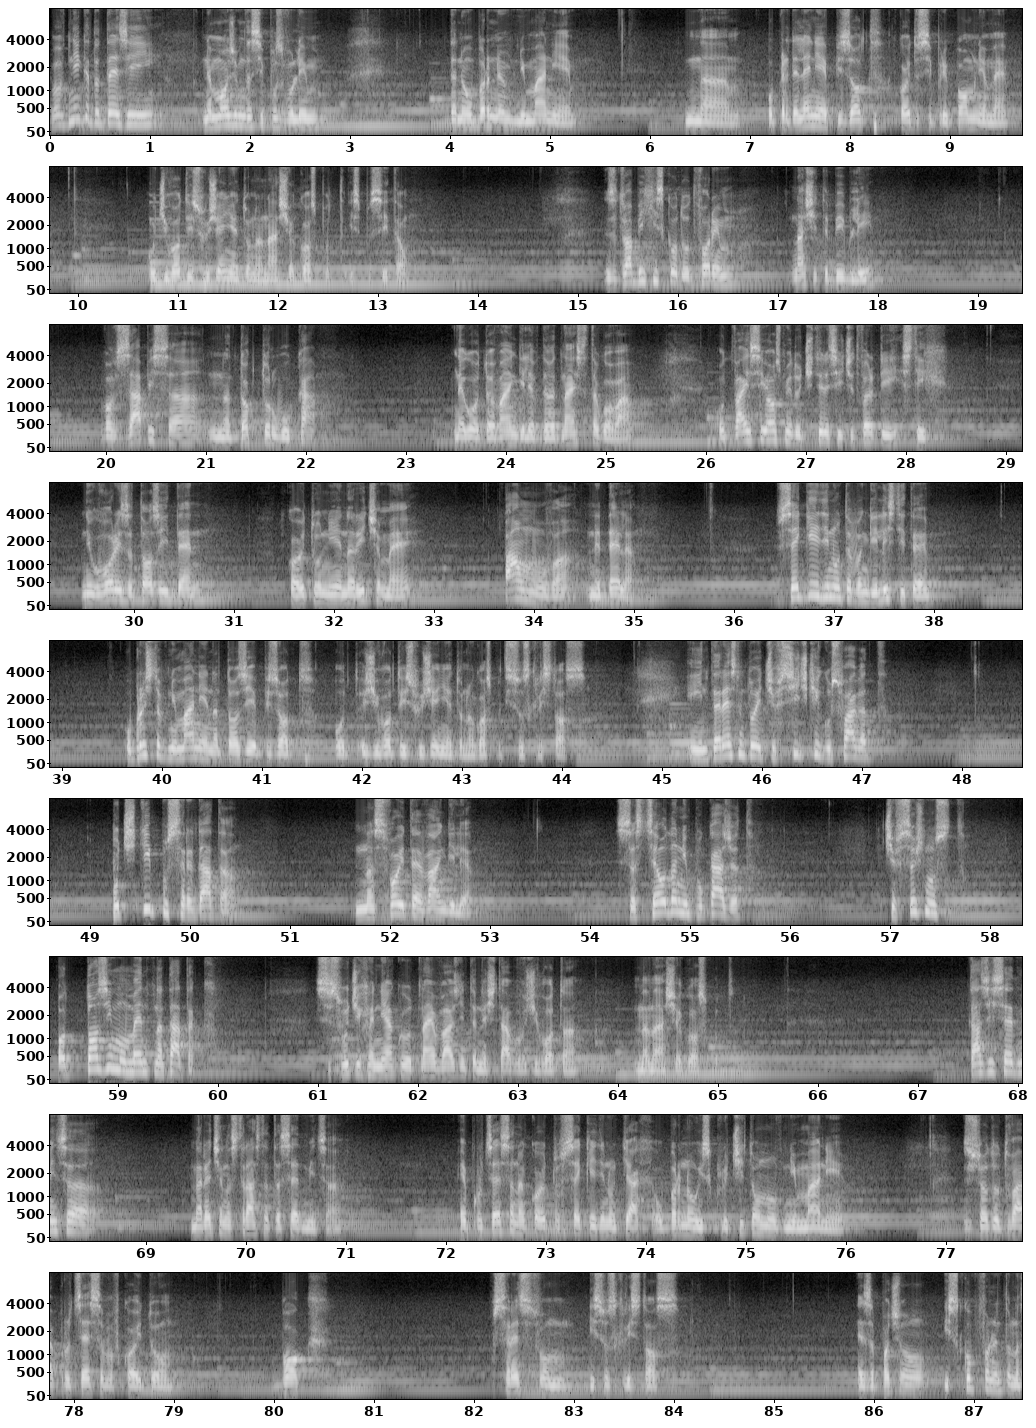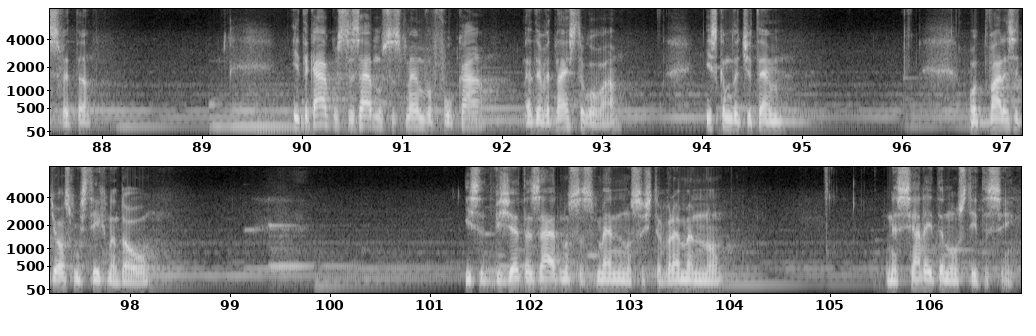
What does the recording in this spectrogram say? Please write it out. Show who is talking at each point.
Speaker 1: В дни като тези не можем да си позволим да не обърнем внимание на определения епизод, който си припомняме от живота и служението на нашия Господ и Спасител. Затова бих искал да отворим нашите Библии в записа на доктор Лука, неговото Евангелие в 19 глава, от 28 до 44 стих, ни говори за този ден, който ние наричаме Палмова неделя. Всеки един от евангелистите обръща внимание на този епизод от живота и служението на Господ Исус Христос. И интересното е, че всички го слагат почти по средата на своите евангелия, с цел да ни покажат, че всъщност от този момент нататък се случиха някои от най-важните неща в живота на нашия Господ. Тази седмица, наречена Страстната седмица, е процеса, на който всеки един от тях е обърнал изключително внимание, защото това е процеса, в който Бог посредством Исус Христос е започнал изкупването на света. И така, ако сте заедно с мен в Лука на 19 глава, искам да четем от 28 стих надолу и се движете заедно с мен, но същевременно не сядайте на устите си.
